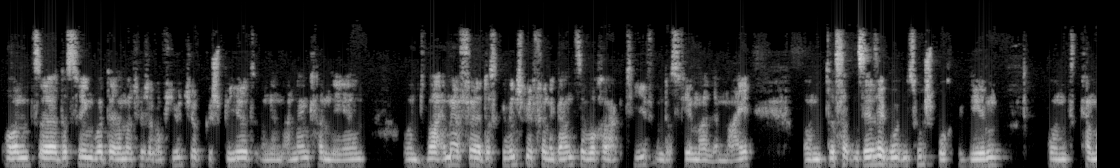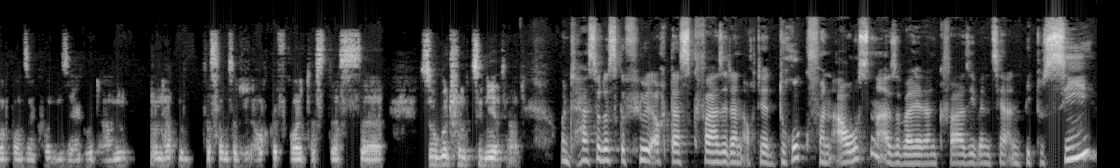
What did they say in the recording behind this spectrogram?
Und äh, deswegen wurde er natürlich auch auf YouTube gespielt und in anderen Kanälen und war immer für das Gewinnspiel für eine ganze Woche aktiv und das viermal im Mai. Und das hat einen sehr, sehr guten Zuspruch gegeben. Und kam auch bei unseren Kunden sehr gut an. Und hat, das hat uns natürlich auch gefreut, dass das äh, so gut funktioniert hat. Und hast du das Gefühl auch, dass quasi dann auch der Druck von außen, also weil ja dann quasi, wenn es ja an B2C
